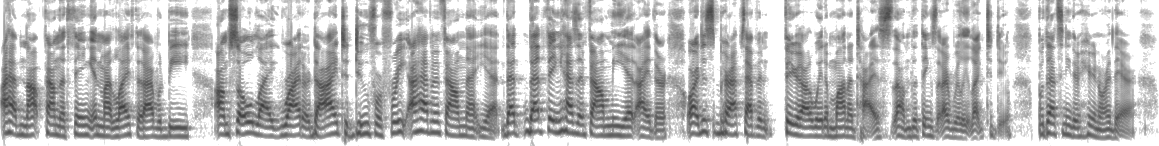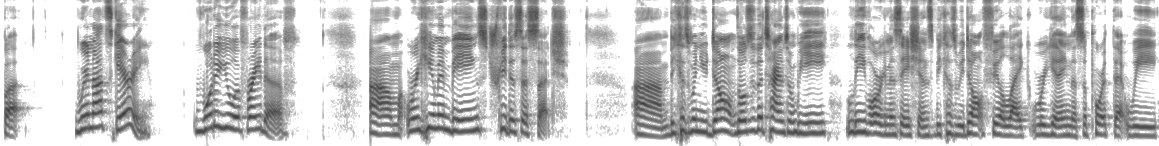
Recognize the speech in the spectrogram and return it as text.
I have not found the thing in my life that I would be I'm so like ride or die to do for free. I haven't found that yet. That that thing hasn't found me yet either, or I just perhaps haven't figured out a way to monetize um, the things that I really like to do. But that's neither here nor there. But we're not scary. What are you afraid of? Um, we're human beings. Treat us as such. Um, because when you don't, those are the times when we leave organizations because we don't feel like we're getting the support that we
